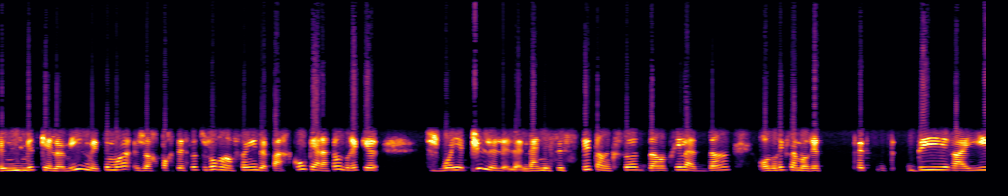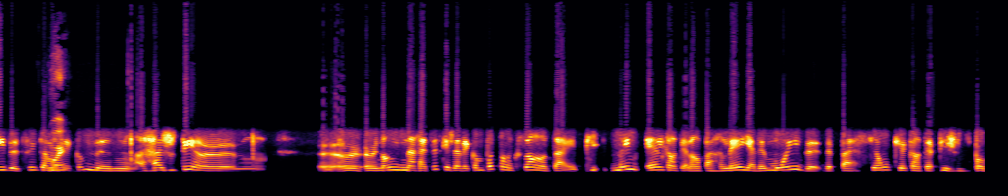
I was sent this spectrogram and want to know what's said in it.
une limite qu'elle a mise. Mais tu sais, moi, je reportais ça toujours en fin de parcours. Puis à la fin, on dirait que je voyais plus la nécessité tant que ça d'entrer là-dedans. On dirait que ça m'aurait fait dérailler de, tu sais, ça m'aurait comme euh, rajouté un, euh, un, angle narratif que j'avais comme pas tant que ça en tête. Puis même elle, quand elle en parlait, il y avait moins de, de passion que quand elle. Puis je dis pas,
